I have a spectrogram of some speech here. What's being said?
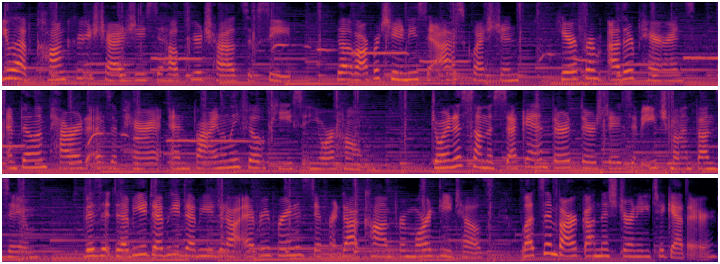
you'll have concrete strategies to help your child succeed. You'll have opportunities to ask questions, hear from other parents, and feel empowered as a parent and finally feel peace in your home. Join us on the second and third Thursdays of each month on Zoom. Visit www.everybrainisdifferent.com for more details. Let's embark on this journey together.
